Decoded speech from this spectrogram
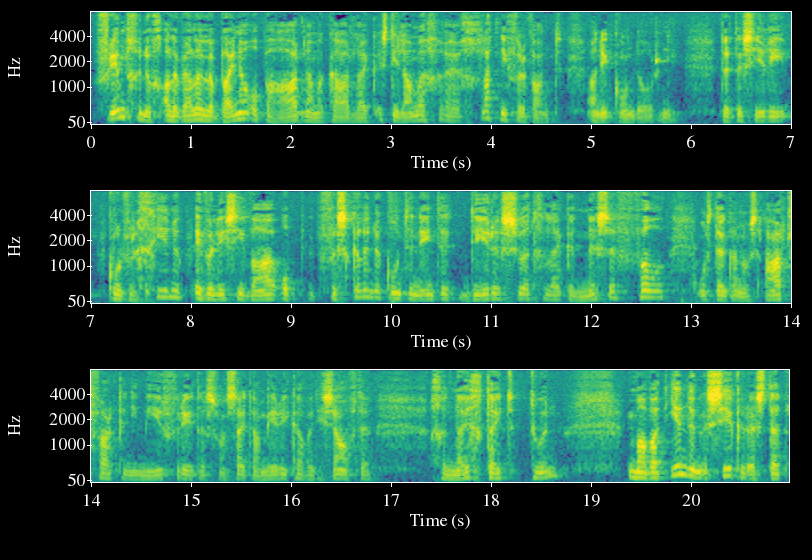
vreemd genoeg alhoewel hulle byna op 'n haar na mekaar lyk, is die lammergeier glad nie verwant aan die kondor nie. Dit is hierdie konvergene evolusie waar op verskillende kontinente diere soortgelyke nisse vul. Ons dink aan ons aardvark en die muurvreters van Suid-Amerika wat dieselfde geneigtheid toon. Maar wat een ding is seker is dat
